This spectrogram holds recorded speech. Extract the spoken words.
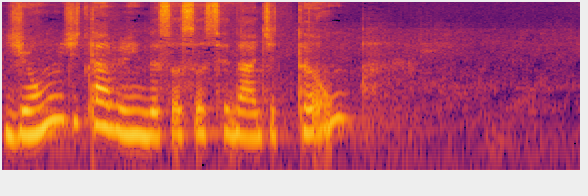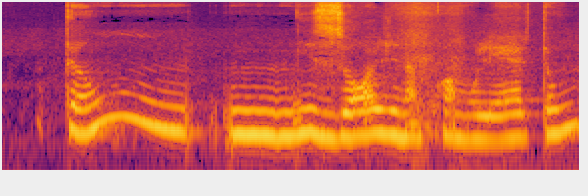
de onde está vindo essa sociedade tão tão misógina com a mulher, tão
